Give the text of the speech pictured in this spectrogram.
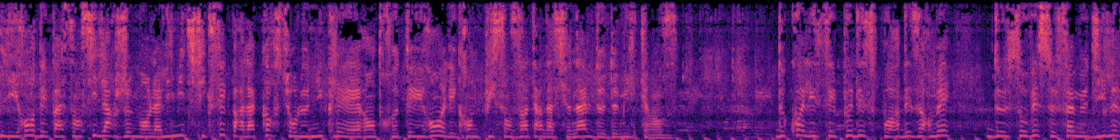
L'Iran dépasse ainsi largement la limite fixée par l'accord sur le nucléaire entre Téhéran et les grandes puissances internationales de 2015. De quoi laisser peu d'espoir désormais de sauver ce fameux deal,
